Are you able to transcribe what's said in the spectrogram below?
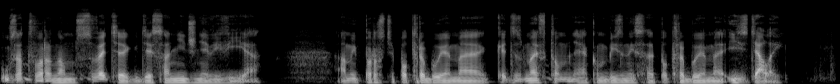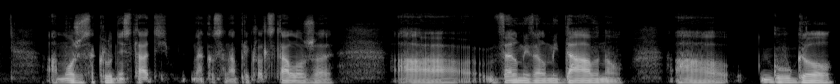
uzatvorenom svete, kde sa nič nevyvíja. A my proste potrebujeme, keď sme v tom nejakom biznise, potrebujeme ísť ďalej. A môže sa kľudne stať, ako sa napríklad stalo, že a veľmi, veľmi dávno a Google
